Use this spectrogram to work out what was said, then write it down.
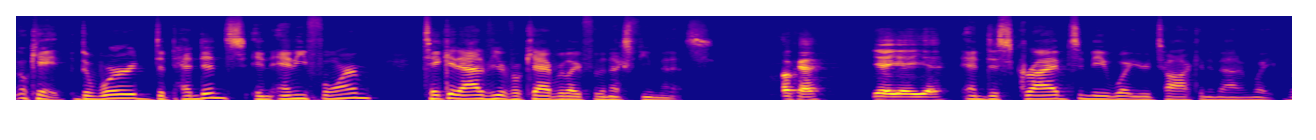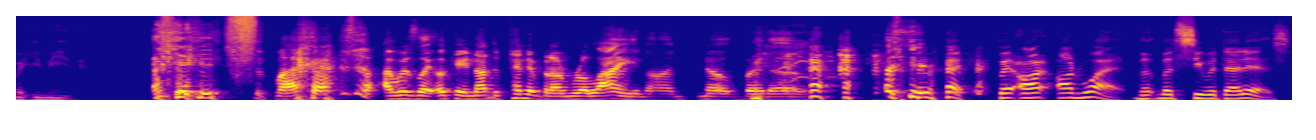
Okay, the word dependence in any form, take it out of your vocabulary for the next few minutes Okay. Yeah, yeah, yeah. and describe to me what you're talking about and what, what you mean. my, I was like, okay, not dependent, but I'm relying on. No, but uh, right. But on, on what? Let, let's see what that is.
